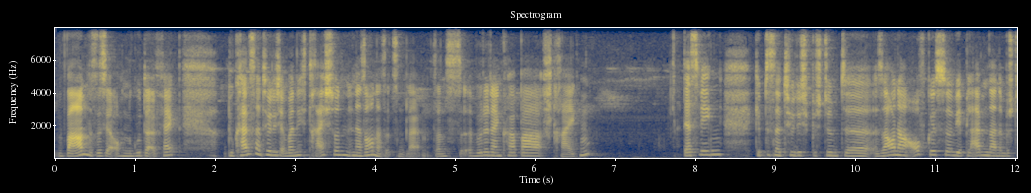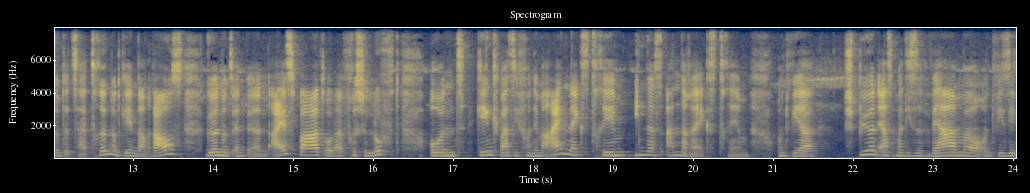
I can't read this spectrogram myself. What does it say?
warm, das ist ja auch ein guter Effekt. Du kannst natürlich aber nicht drei Stunden in der Sauna sitzen bleiben, sonst würde dein Körper streiken. Deswegen gibt es natürlich bestimmte Saunaaufgüsse. Wir bleiben dann eine bestimmte Zeit drin und gehen dann raus, gönnen uns entweder ein Eisbad oder frische Luft und gehen quasi von dem einen Extrem in das andere Extrem. Und wir spüren erstmal diese Wärme und wie sie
